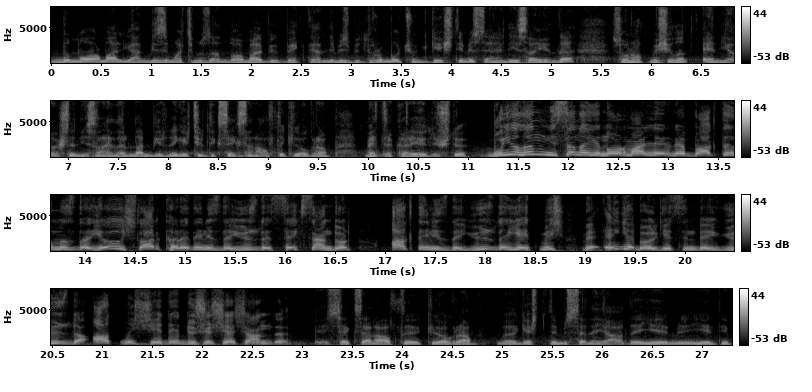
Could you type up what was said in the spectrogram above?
bu normal yani bizim açımızdan normal bir beklendiğimiz bir durum bu. Çünkü geçtiğimiz sene Nisan ayında son 60 yılın en yağışlı Nisan aylarından birini geçirdik. 86 kilogram metrekareye düştü. Bu yılın Nisan ayı normallerine baktığımızda yağışlar Karadeniz'de %84, Akdeniz'de %70 ve Ege bölgesinde %67 düşüş yaşandı. 86 kilogram e, geçtiğimiz sene yağdı. 27,5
